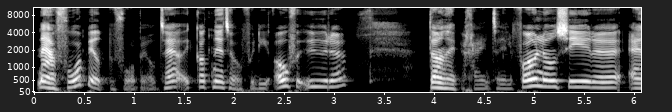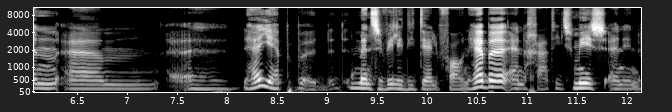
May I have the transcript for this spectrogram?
nou, een voorbeeld bijvoorbeeld. Hè. Ik had net over die overuren. Dan heb je, ga je een telefoon lanceren en eh, hè, je hebt, eh, mensen willen die telefoon hebben en er gaat iets mis en in de,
